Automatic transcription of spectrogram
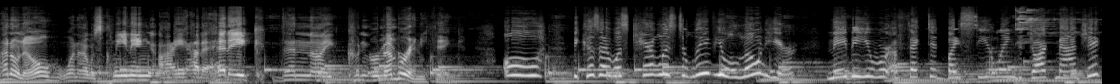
I don't know. When I was cleaning, I had a headache. Then I couldn't remember anything. Oh, because I was careless to leave you alone here. Maybe you were affected by sealing the dark magic?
